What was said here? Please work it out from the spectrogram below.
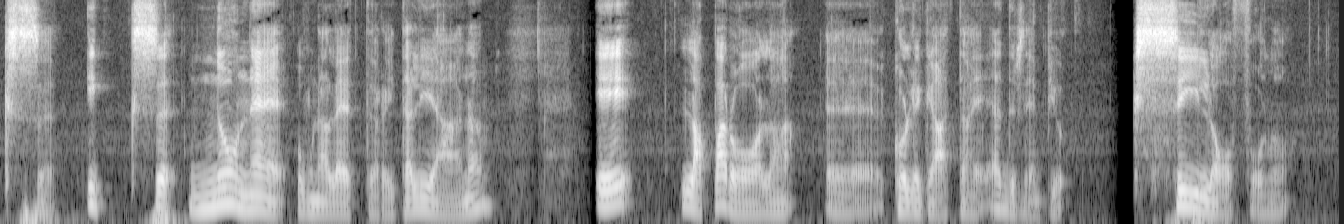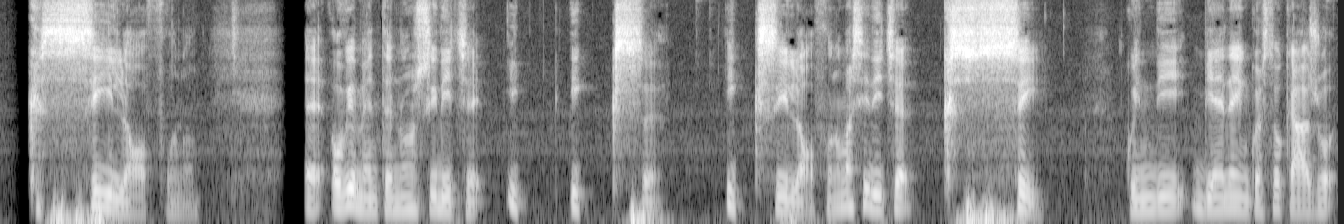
X, X non è una lettera italiana e la parola eh, collegata è ad esempio xilofono, xilofono. Eh, ovviamente non si dice x, xilofono, ma si dice xi, quindi viene in questo caso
